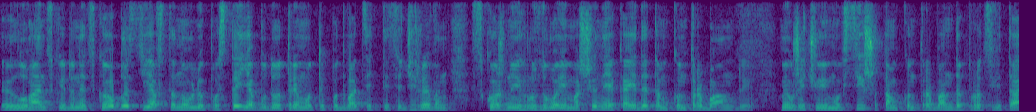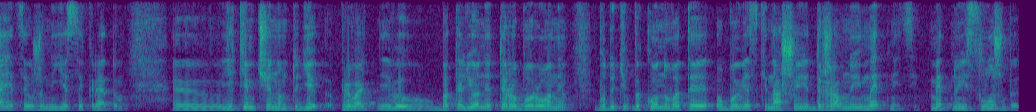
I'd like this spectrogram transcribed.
е, Луганської Донецької області, я встановлю пости, я буду отримувати по 20 тисяч гривень з кожної грузової машини, яка йде там контрабандою. Ми вже чуємо всі, що там контрабанда процвітає, це вже не є секретом. Е, Яким чином тоді приватні е, батальйони тероборони будуть виконувати обов'язки нашої державної митниці, митної служби?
